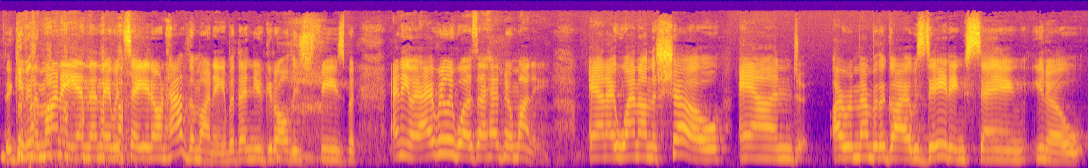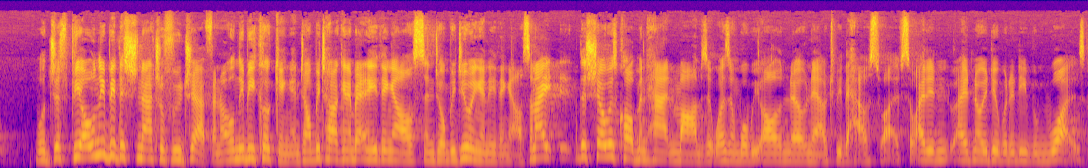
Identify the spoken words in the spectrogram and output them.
They give you the money, and then they would say you don't have the money, but then you'd get all these fees. But anyway, I really was, I had no money. And I went on the show, and I remember the guy I was dating saying, you know, well, just be only be the natural food chef and only be cooking and don't be talking about anything else and don't be doing anything else. And I, the show was called Manhattan Moms. It wasn't what we all know now to be the housewives. So I didn't, I had no idea what it even was.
